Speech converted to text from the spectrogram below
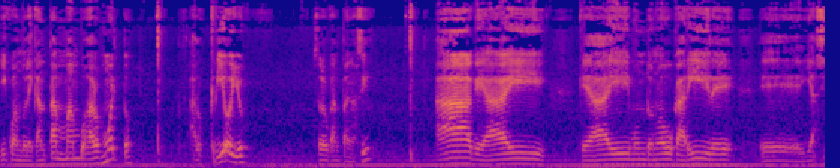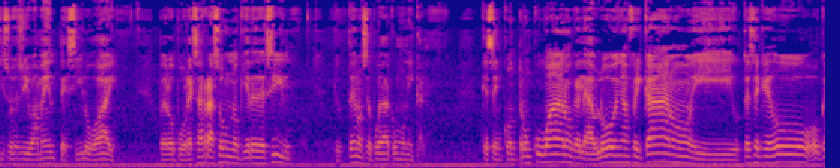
Y cuando le cantan mambos a los muertos, a los criollos, se lo cantan así. Ah, que hay, que hay Mundo Nuevo Caribe, eh, y así sucesivamente, sí lo hay. Pero por esa razón no quiere decir que usted no se pueda comunicar. Que se encontró un cubano que le habló en africano y usted se quedó, ok,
